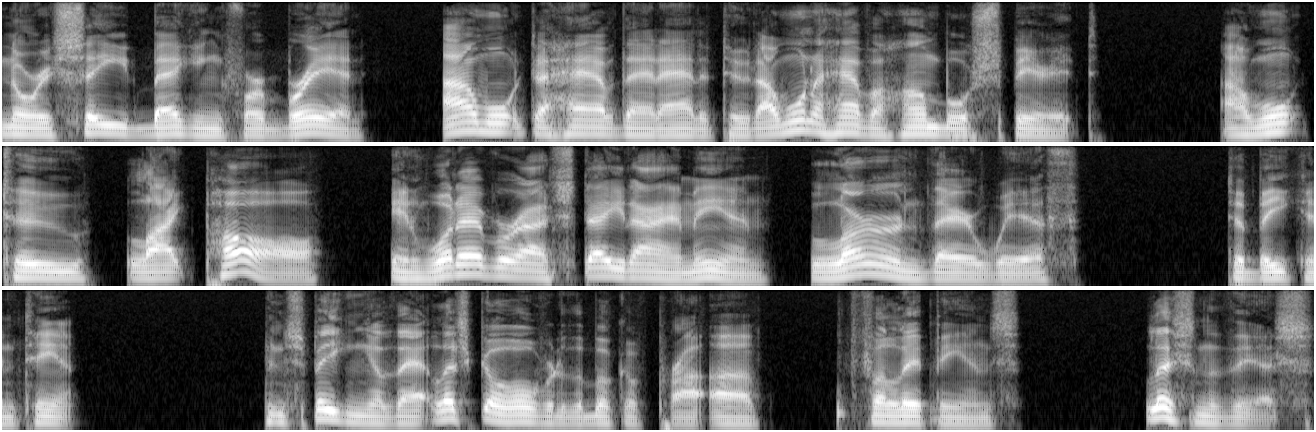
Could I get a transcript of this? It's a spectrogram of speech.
nor his seed begging for bread. I want to have that attitude. I want to have a humble spirit. I want to, like Paul, in whatever I state I am in, learn therewith to be content. And speaking of that, let's go over to the book of uh, Philippians. Listen to this.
